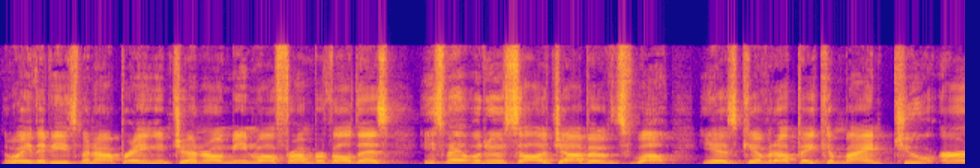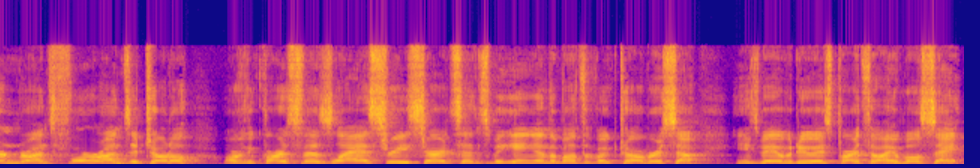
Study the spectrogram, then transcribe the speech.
the way that he's been operating in general. Meanwhile, Framber Valdez, he's been able to do a solid job as well. He has given up a combined two earned runs, four runs in total over the course of his last three starts since the beginning of the month of October. So he's been able to do his part, though I will say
